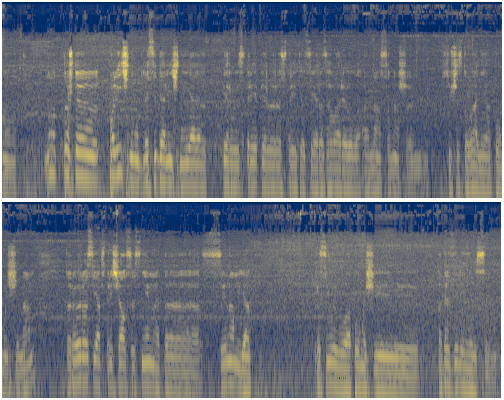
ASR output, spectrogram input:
Вот. Ну, то, что по личному, для себя лично, я первый, встре- первый раз встретился, я разговаривал о нас, о нашем существовании, о помощи нам. Второй раз я встречался с ним, это с сыном, я просил его о помощи подразделению сына.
